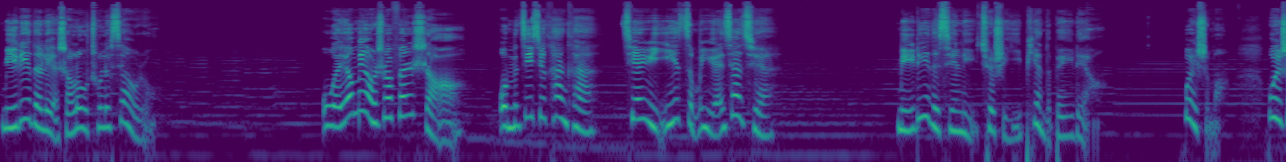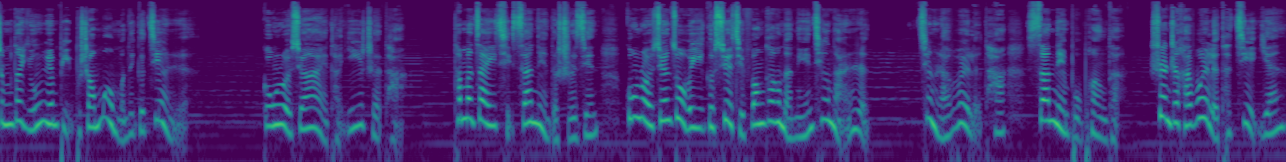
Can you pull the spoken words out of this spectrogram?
米莉的脸上露出了笑容。我又没有说分手，我们继续看看千羽衣怎么圆下去。米莉的心里却是一片的悲凉。为什么？为什么她永远比不上默默那个贱人？龚若轩爱她，依着她，他们在一起三年的时间。龚若轩作为一个血气方刚的年轻男人，竟然为了她三年不碰她，甚至还为了她戒烟。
